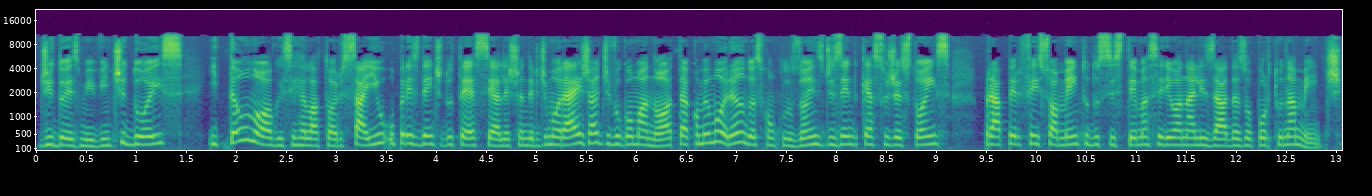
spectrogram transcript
de 2022. E tão logo esse relatório saiu, o presidente do TSE, Alexandre de Moraes, já divulgou uma nota comemorando as conclusões, dizendo que as sugestões para aperfeiçoamento do sistema seriam analisadas oportunamente.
